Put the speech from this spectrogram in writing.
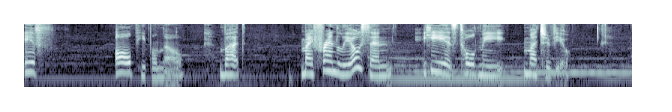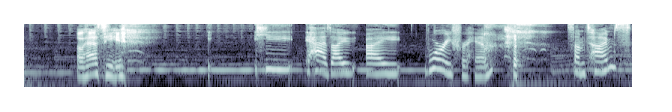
if all people know, but my friend Leosin, he has told me much of you. oh, has he? He has. I I worry for him. Sometimes.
